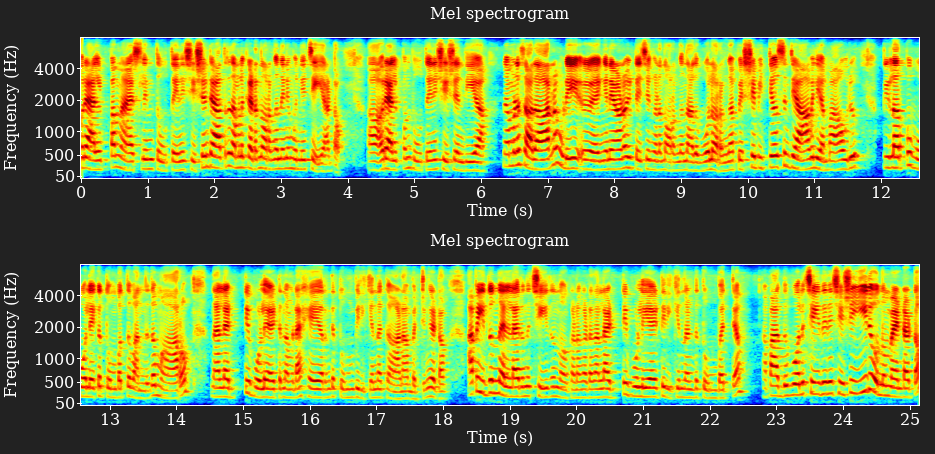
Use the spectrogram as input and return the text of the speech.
ഒരല്പം വാസ്ലിൻ തൂത്തതിന് ശേഷം രാത്രി നമ്മൾ കിടന്നുറങ്ങുന്നതിന് മുന്നേ ചെയ്യാം കേട്ടോ ഒരല്പം തൂത്തതിന് ശേഷം എന്ത് ചെയ്യുക നമ്മൾ സാധാരണ മുടി എങ്ങനെയാണോ ഇട്ടേച്ച് കിടന്ന് ഉറങ്ങുന്നത് അതുപോലെ ഉറങ്ങുക. പക്ഷേ പിറ്റേ ദിവസം രാവിലെ ആകുമ്പോൾ ആ ഒരു പിളർപ്പ് പോലെയൊക്കെ തുമ്പത്ത് വന്നത് മാറും. നല്ല അടിപൊളിയായിട്ട് നമ്മുടെ ഹെയറിന്റെ തുമ്പിരിക്കുന്ന കാണാൻ പറ്റും കേട്ടോ. അപ്പോൾ ഇതൊന്നും എല്ലാവരും ഒന്ന് ചെയ്ത് നോക്കണം കേട്ടോ. നല്ല അടിപൊളിയായിട്ട് ഇരിക്കുന്നുണ്ട് തുമ്പറ്റം അപ്പോൾ അതുപോലെ ചെയ്തതിന് ശേഷം ഈരൊന്നും വേണ്ട കേട്ടോ.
